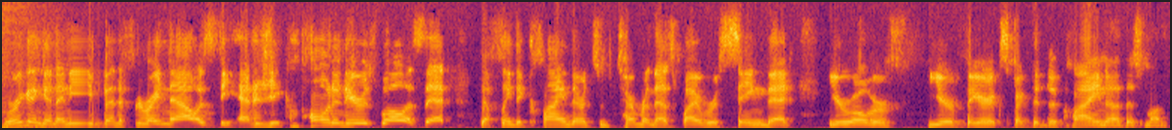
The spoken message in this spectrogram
we're going to get any benefit right now is the energy component here as well as that definitely declined there in September, and that's why we're seeing that year over year figure expected decline uh, this month.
